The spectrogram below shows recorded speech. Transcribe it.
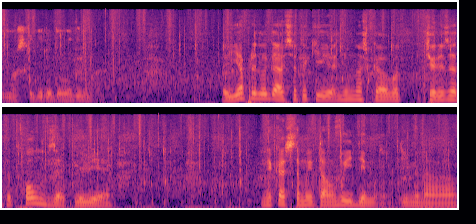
Мы сходили до воды, Я предлагаю все-таки немножко вот через этот холм взять левее. Мне кажется, мы там выйдем именно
